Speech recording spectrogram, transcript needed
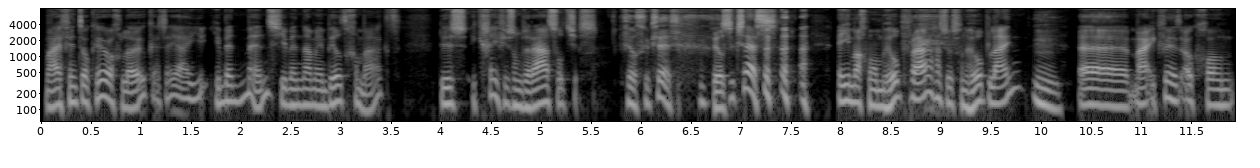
Maar hij vindt het ook heel erg leuk. Hij zei, ja, je, je bent mens. Je bent naar mijn beeld gemaakt. Dus ik geef je soms raadseltjes. Veel succes. Veel succes. en je mag me om hulp vragen. Een soort van hulplijn. Eh, maar ik vind het ook gewoon...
